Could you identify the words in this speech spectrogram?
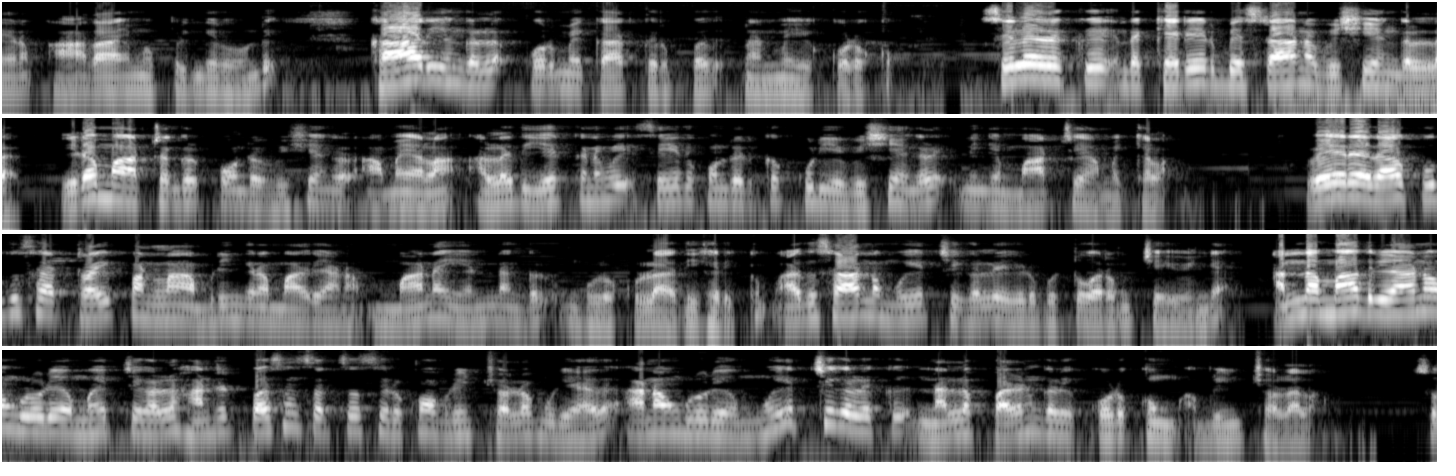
நேரம் ஆதாயம் அப்படிங்கிறது உண்டு. காரியங்களில் பொறுமை காத்திருப்பது நன்மையை கொடுக்கும். சிலருக்கு இந்த கெரியர் பேஸ்டான விஷயங்களில் இடமாற்றங்கள் போன்ற விஷயங்கள் அமையலாம் அல்லது ஏற்கனவே செய்து கொண்டு இருக்கக்கூடிய விஷயங்களை நீங்கள் மாற்றி அமைக்கலாம். வேறு ஏதாவது புதுசாக ட்ரை பண்ணலாம் அப்படிங்கிற மாதிரியான மன எண்ணங்கள் உங்களுக்குள்ளே அதிகரிக்கும். அது சார்ந்த முயற்சிகளில் ஈடுபட்டு வரும் செய்வீங்க. அந்த மாதிரியான உங்களுடைய முயற்சிகளில் ஹண்ட்ரட் பர்சன்ட் சக்ஸஸ் இருக்கும் அப்படின்னு சொல்ல முடியாது. ஆனால் உங்களுடைய முயற்சிகளுக்கு நல்ல பலன்களை கொடுக்கும் அப்படின்னு சொல்லலாம். ஸோ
